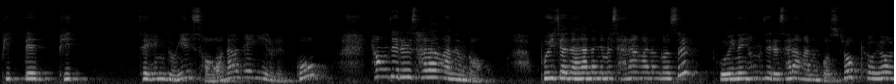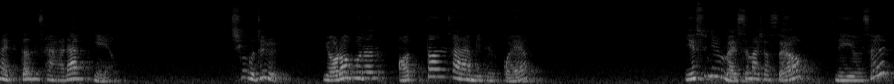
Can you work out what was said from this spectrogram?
빛대, 빛의 행동이 선한 행위를 했고 형제를 사랑하는 것, 보이지 않는 하나님을 사랑하는 것을 보이는 형제를 사랑하는 것으로 표현했던 사람이에요. 친구들, 여러분은 어떤 사람이 될 거예요? 예수님은 말씀하셨어요. 내 이웃을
